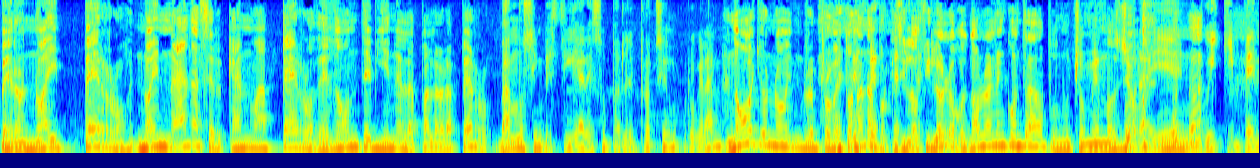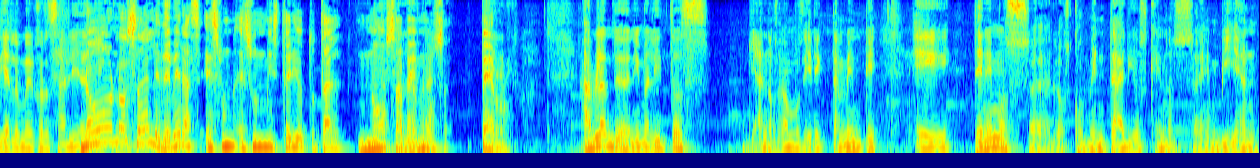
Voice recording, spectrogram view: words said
Pero no hay perro, no hay nada cercano a perro. ¿De dónde viene la palabra perro? Vamos a investigar eso para el próximo programa. No, yo no prometo nada, porque si los filólogos no lo han encontrado, pues mucho menos yo. Por ahí en Wikipedia a lo mejor salía. No, no sale, de veras, es un, es un misterio total. No sabemos perro. Hablando de animalitos, ya nos vamos directamente. Eh, tenemos eh, los comentarios que nos envían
